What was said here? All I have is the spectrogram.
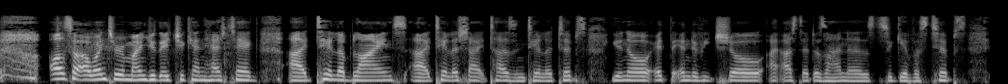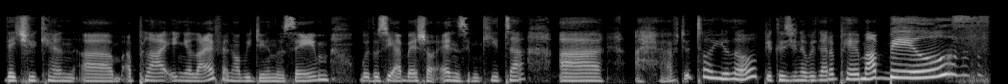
also, I want to remind you that you can hashtag uh, Taylor Blinds, uh, Taylor Shutters, and Taylor Tips. You know, at the end of each show, I ask the designers to give us tips that you can um, apply in your life, and I'll be doing the same with Usi Abesha and Zimkita. Uh, I have to tell you though, because you know we gotta pay my bills.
